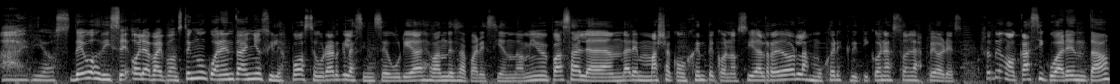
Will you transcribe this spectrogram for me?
Ay, Dios. Devos dice, hola Pipons, tengo 40 años y les puedo asegurar que las inseguridades van desapareciendo. A mí me pasa la de andar en malla con gente conocida alrededor, las mujeres criticonas son las peores. Yo tengo casi 40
